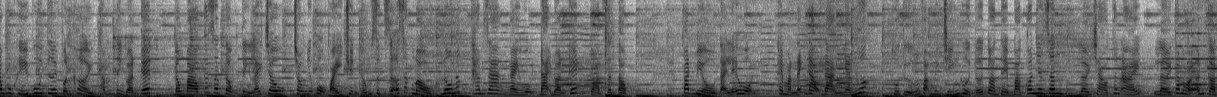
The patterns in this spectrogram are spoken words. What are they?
Trong không khí vui tươi phấn khởi, thắm tình đoàn kết, đồng bào các dân tộc tỉnh Lai Châu trong những bộ váy truyền thống rực rỡ sắc màu nô nức tham gia ngày hội đại đoàn kết toàn dân tộc. Phát biểu tại lễ hội, thay mặt lãnh đạo Đảng, Nhà nước, Thủ tướng Phạm Minh Chính gửi tới toàn thể bà con nhân dân lời chào thân ái, lời thăm hỏi ân cần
